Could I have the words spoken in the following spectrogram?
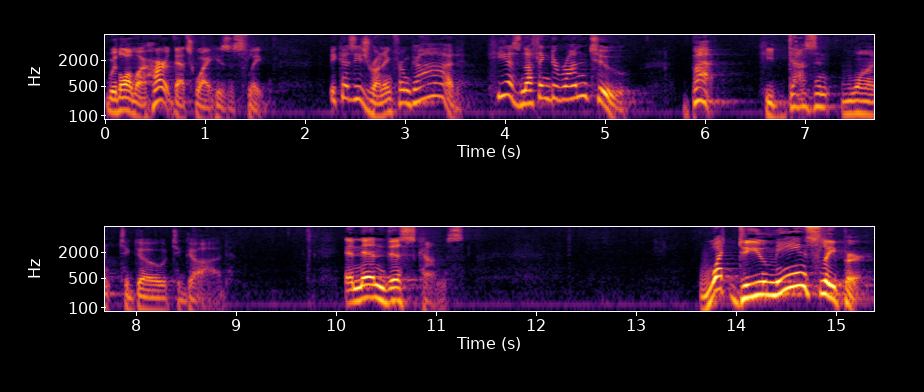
with all my heart that's why he's asleep. Because he's running from God. He has nothing to run to, but he doesn't want to go to God. And then this comes What do you mean, sleeper?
